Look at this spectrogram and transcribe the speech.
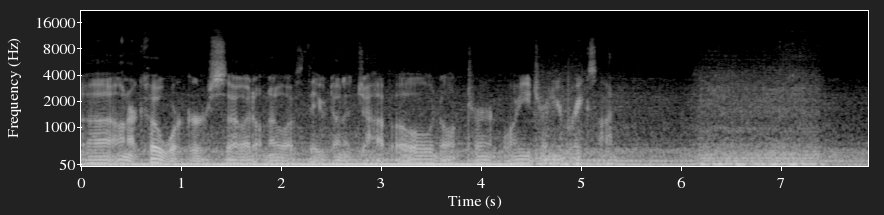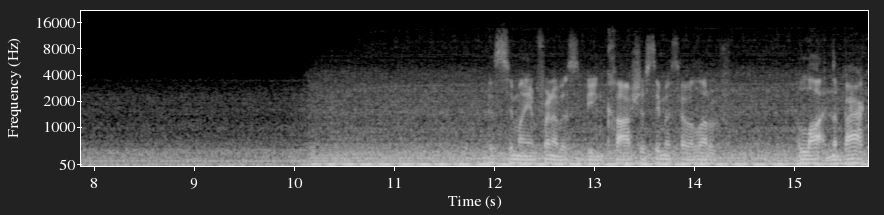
uh, on our coworkers, so I don't know if they've done a job. Oh, don't turn. Why are you turning your brakes on? The semi in front of us is being cautious. They must have a lot of a lot in the back.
